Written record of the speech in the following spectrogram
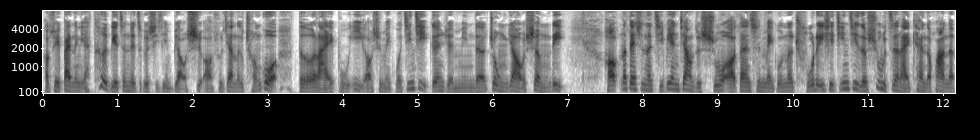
好，所以拜登也特别针对这个事情表示啊，说这样的一个成果得来不易啊，是美国经济跟人民的重要胜利。好，那但是呢，即便这样子说啊，但是美国呢，除了一些经济的数字来看的话呢，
